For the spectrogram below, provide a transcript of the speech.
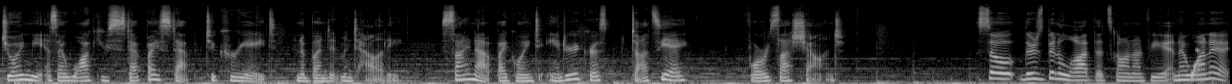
join me as I walk you step by step to create an abundant mentality. Sign up by going to andreacrisp.ca forward slash challenge. So, there's been a lot that's gone on for you, and I yeah. want to,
